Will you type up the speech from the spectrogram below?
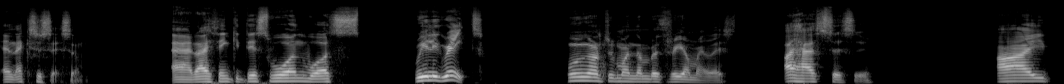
an exorcism, and I think this one was really great. Moving on to my number three on my list, I have Sisu. I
